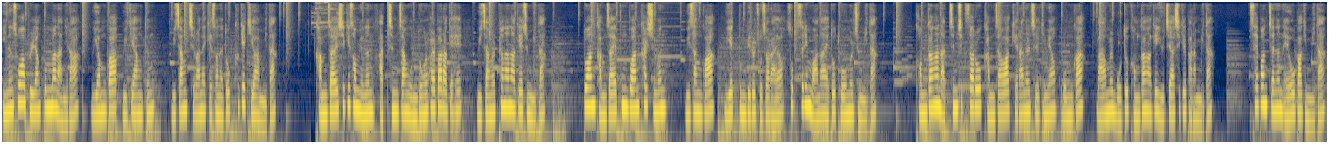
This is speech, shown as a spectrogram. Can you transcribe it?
이는 소화 불량뿐만 아니라 위염과 위궤양 등 위장 질환의 개선에도 크게 기여합니다. 감자의 식이섬유는 아침장 운동을 활발하게 해 위장을 편안하게 해줍니다. 또한 감자의 풍부한 칼슘은 위산과 위액 분비를 조절하여 속쓰림 완화에도 도움을 줍니다. 건강한 아침 식사로 감자와 계란을 즐기며 몸과 마음을 모두 건강하게 유지하시길 바랍니다. 세 번째는 애호박입니다.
